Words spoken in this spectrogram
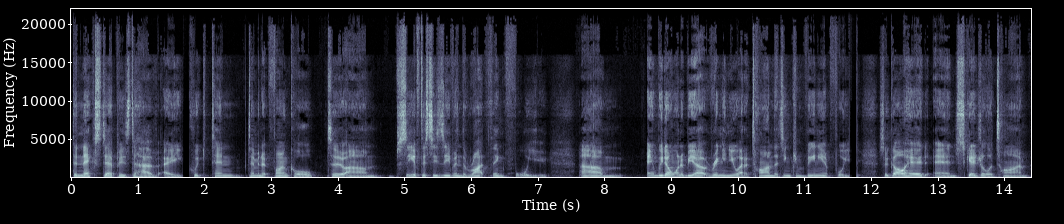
the next step is to have a quick 10, 10 minute phone call to um, see if this is even the right thing for you. Um, and we don't want to be ringing you at a time that's inconvenient for you. So go ahead and schedule a time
